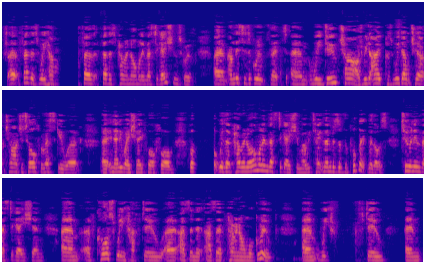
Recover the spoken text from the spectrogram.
feathers we have Feathers Paranormal Investigations Group, um, and this is a group that um, we do charge. We don't because we don't charge at all for rescue work uh, in any way, shape, or form. But, but with a paranormal investigation where we take members of the public with us to an investigation, um, of course we have to, uh, as an as a paranormal group, um, we have to um,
